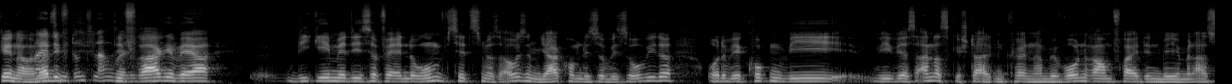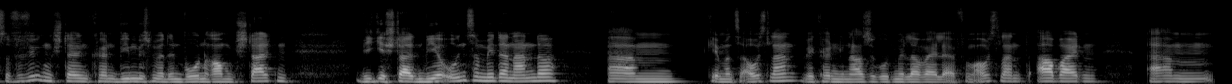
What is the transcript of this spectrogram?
genau. Na, die, die Frage wäre, wie gehen wir dieser Veränderung um? Setzen wir es aus? Im Jahr kommt die sowieso wieder. Oder wir gucken, wie, wie wir es anders gestalten können. Haben wir Wohnraum frei, den wir jemand anders zur Verfügung stellen können? Wie müssen wir den Wohnraum gestalten? Wie gestalten wir unser Miteinander? Ähm, gehen wir ins Ausland. Wir können genauso gut mittlerweile vom Ausland arbeiten. Ähm,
